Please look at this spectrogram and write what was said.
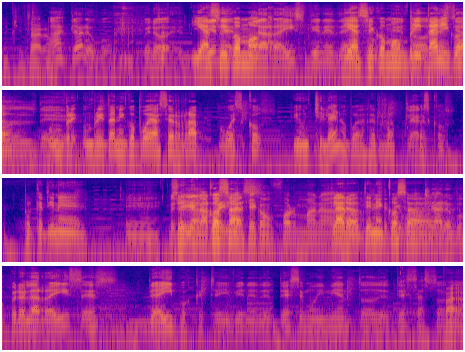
¿cachai? Claro. Ah, claro, po, pero O sea, y así viene- como- la raíz viene de Y así po, como un británico, de- un, bri- un británico puede hacer rap West Coast y un chileno puede hacer rap Claro. West Coast, porque tiene eh, pero las cosas- reglas que conforman a. Claro, tiene de- cosas- Claro, pues, pero la raíz es de ahí, pues, ¿cachai? Viene de, de ese movimiento, de, de esa zona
